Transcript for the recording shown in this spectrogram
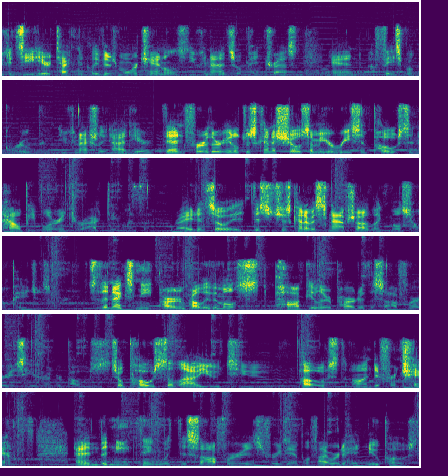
you can see here, technically, there's more channels you can add, so Pinterest and a Facebook group you can actually add here. Then further, it'll just kind of show some of your recent posts and how people are interacting with them, right? And so it, this is just kind of a snapshot like most homepages are. So the next neat part and probably the most popular part of the software is here under posts. So posts allow you to post on different channels. And the neat thing with this software is, for example, if I were to hit new post,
